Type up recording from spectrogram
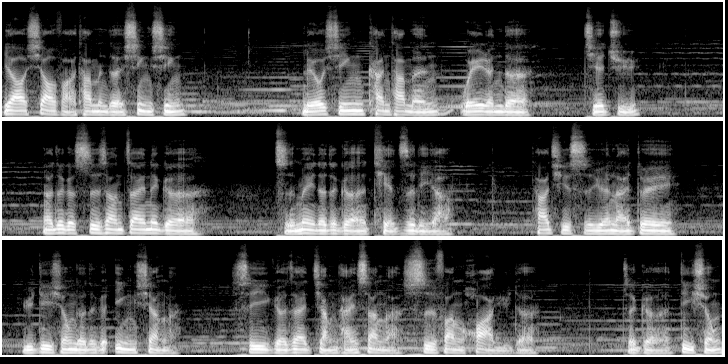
要效法他们的信心，留心看他们为人的结局。那这个事实上，在那个姊妹的这个帖子里啊，他其实原来对于弟兄的这个印象啊，是一个在讲台上啊释放话语的这个弟兄，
